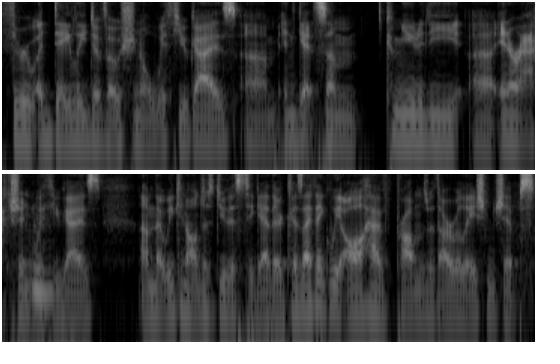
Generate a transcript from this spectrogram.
through a daily devotional with you guys um, and get some community uh, interaction with you guys um, that we can all just do this together because I think we all have problems with our relationships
